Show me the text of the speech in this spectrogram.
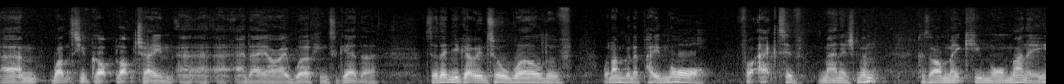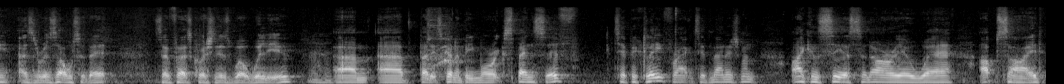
um, once you've got blockchain uh, uh, and AI working together. So then you go into a world of, well, I'm going to pay more for active management because I'll make you more money as a result of it. So first question is, well, will you? Um, uh, but it's going to be more expensive, typically, for active management. I can see a scenario where upside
